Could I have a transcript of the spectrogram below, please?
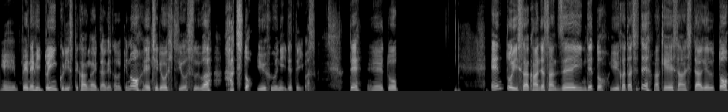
えー、ベネフィットインクリースって考えてあげた時の、えー、治療必要数は8というふうに出ています。で、えっ、ー、と、エントリーした患者さん全員でという形で、まあ、計算してあげると、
